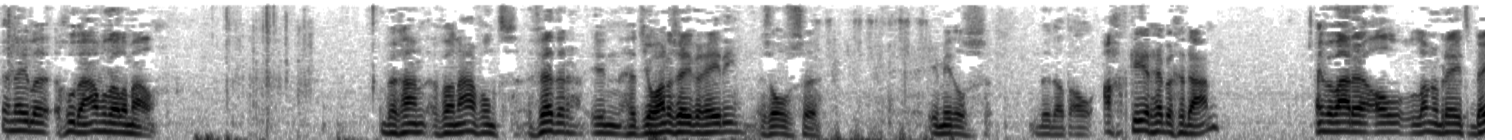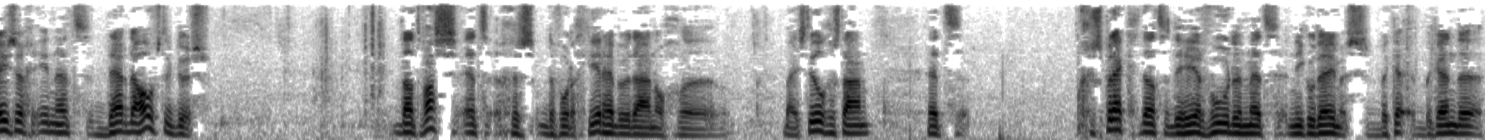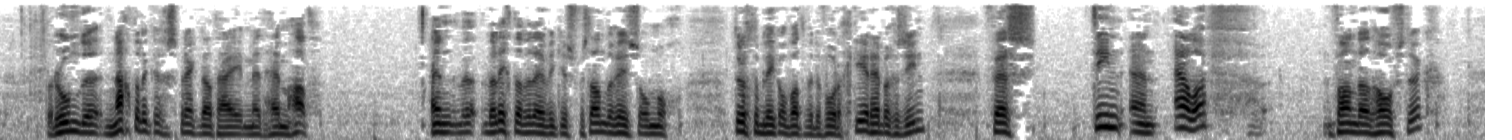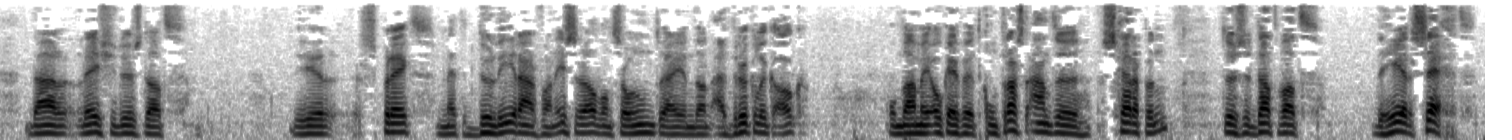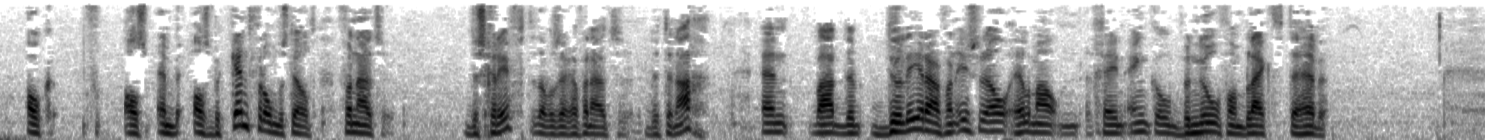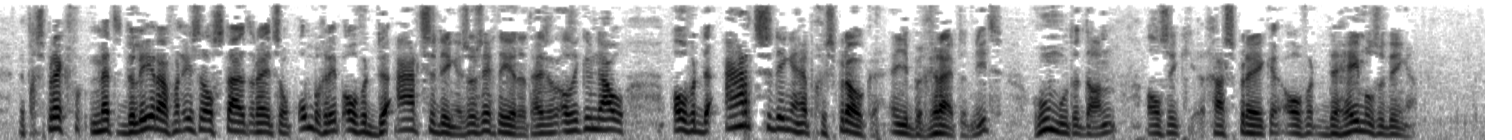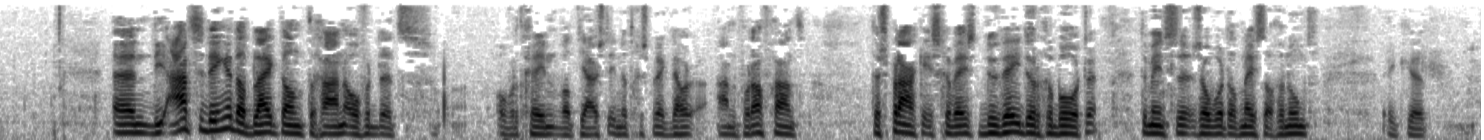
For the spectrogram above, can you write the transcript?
Een hele goede avond allemaal. We gaan vanavond verder in het Johannesevangelie, zoals uh, inmiddels we dat al acht keer hebben gedaan. En we waren al lang en breed bezig in het derde hoofdstuk dus. Dat was het, de vorige keer hebben we daar nog uh, bij stilgestaan. Het gesprek dat de Heer voerde met Nicodemus. Bekende, beroemde, nachtelijke gesprek dat hij met hem had. En wellicht dat het eventjes verstandig is om nog terug te blikken op wat we de vorige keer hebben gezien. Vers 10 en 11 van dat hoofdstuk. Daar lees je dus dat de Heer spreekt met de leraar van Israël, want zo noemt hij hem dan uitdrukkelijk ook om daarmee ook even het contrast aan te scherpen tussen dat wat de Heer zegt, ook als, als bekend verondersteld vanuit de schrift, dat wil zeggen vanuit de Tenach, en waar de, de leraar van Israël helemaal geen enkel benul van blijkt te hebben. Het gesprek met de leraar van Israël stuit reeds op onbegrip over de aardse dingen. Zo zegt de Heer het. Hij zegt, als ik u nou over de aardse dingen heb gesproken en je begrijpt het niet, hoe moet het dan als ik ga spreken over de hemelse dingen? En die aardse dingen, dat blijkt dan te gaan over, het, over hetgeen wat juist in het gesprek daaraan voorafgaand ter sprake is geweest, de wedergeboorte. Tenminste, zo wordt dat meestal genoemd. Ik, eh,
